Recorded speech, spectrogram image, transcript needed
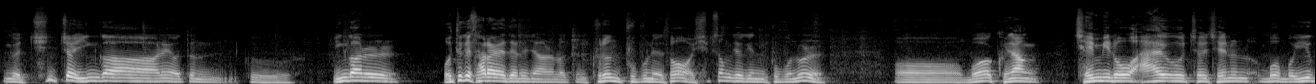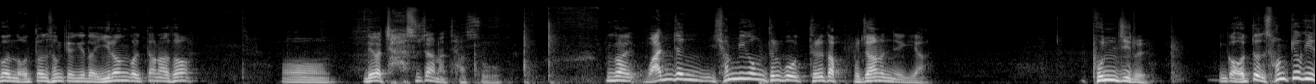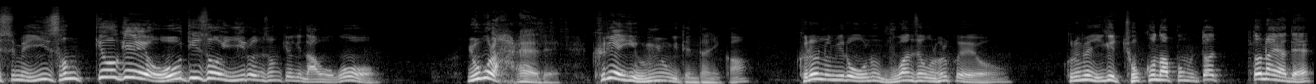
그러니까 진짜 인간의 어떤 그 인간을 어떻게 살아야 되느냐는 어떤 그런 부분에서 십성적인 부분을 어 뭐 그냥 재미로 아유 저 쟤는 뭐뭐 뭐 이건 어떤 성격이다 이런 걸 떠나서 어 내가 자수잖아 자수. 그러니까 완전 현미경 들고 들여다 보자는 얘기야. 본질을. 그러니까 어떤 성격이 있으면 이 성격에 어디서 이런 성격이 나오고 요걸 알아야 돼. 그래야 이게 응용이 된다니까. 그런 의미로 오늘 무관성을 할 거예요. 그러면 이게 좋고 나쁨을 떠, 떠나야 돼.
